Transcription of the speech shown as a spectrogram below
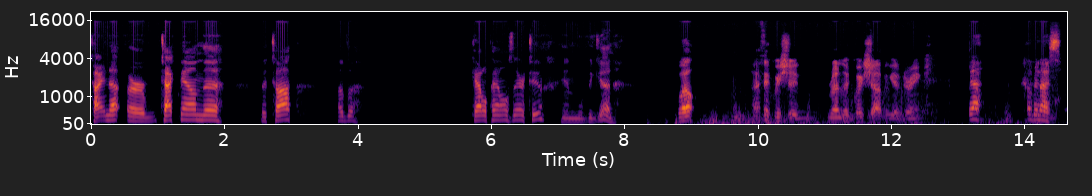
tighten up or tack down the the top of the cattle panels there too, and we'll be good. Well, I think we should run to the quick shop and get a drink. Yeah, that'd be nice.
